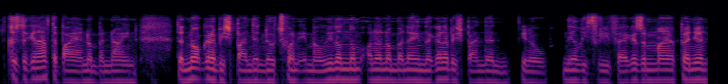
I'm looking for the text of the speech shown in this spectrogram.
because they're going to have to buy a number nine. They're not going to be spending no 20 million on them on a number nine. They're going to be spending, you know, nearly three figures, in my opinion.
